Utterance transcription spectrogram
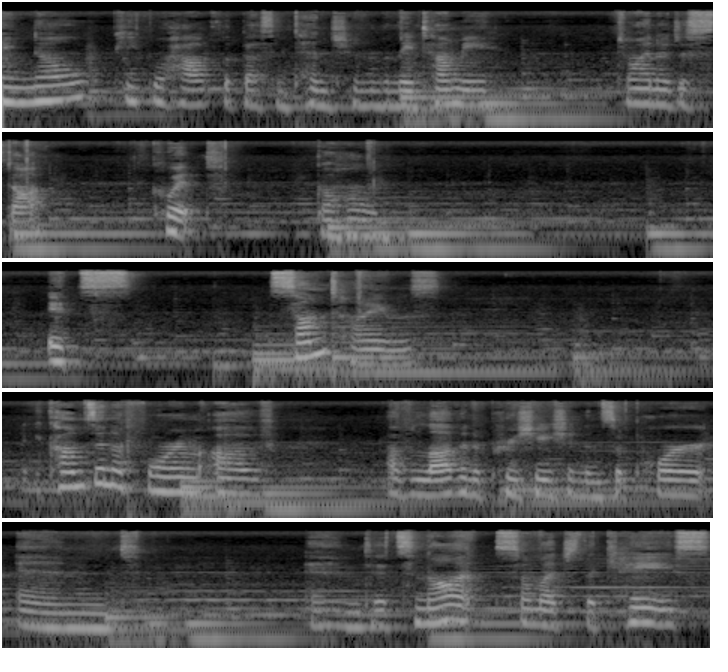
I know people have the best intention when they tell me, Joanna, just stop, quit, go home. It's sometimes it comes in a form of of love and appreciation and support and and it's not so much the case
